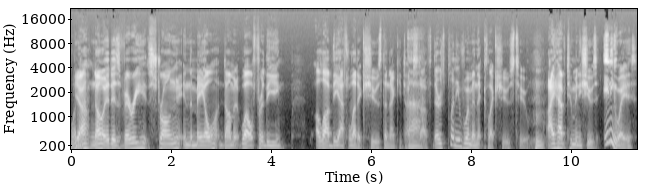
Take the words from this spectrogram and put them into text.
Yeah, no, it is very strong in the male dominant. Well, for the a lot of the athletic shoes, the Nike type Ah. stuff. There's plenty of women that collect shoes too. Hmm. I have too many shoes. Anyways,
